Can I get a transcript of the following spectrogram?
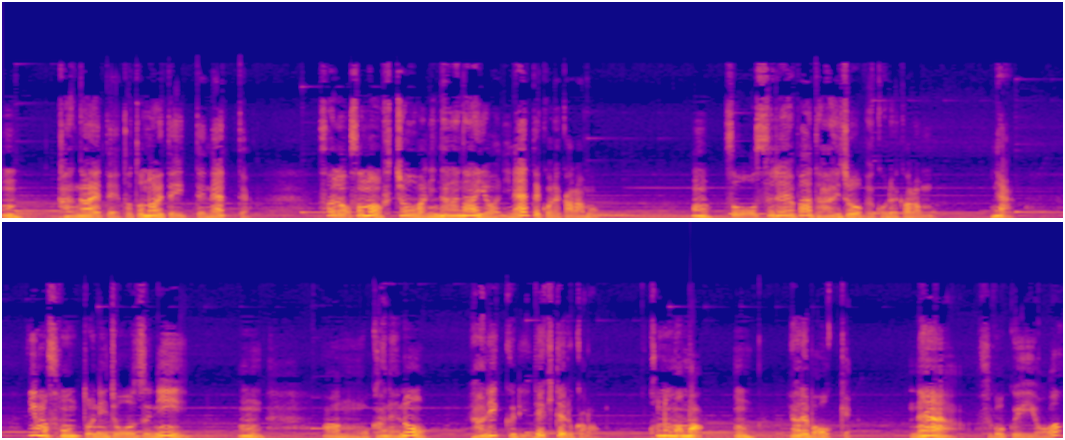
うん、考えて、整えていってねって。その、その不調和にならないようにねって、これからも。うん、そうすれば大丈夫、これからも。ね。今本当に上手に、うん、あの、お金のやりくりできてるから。このまま、うん、やれば OK。ねえ、すごくいいよ。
